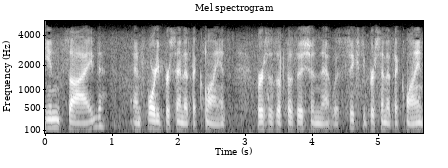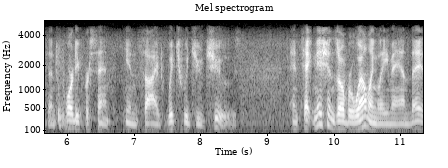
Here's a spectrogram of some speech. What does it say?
inside and 40% at the client, versus a position that was 60% at the client and 40% inside, which would you choose? And technicians overwhelmingly, man, they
